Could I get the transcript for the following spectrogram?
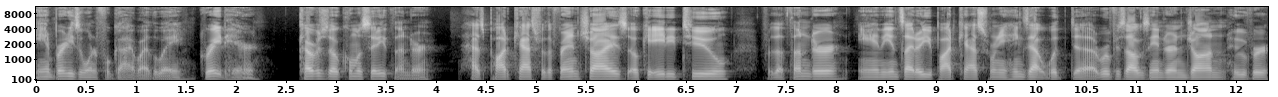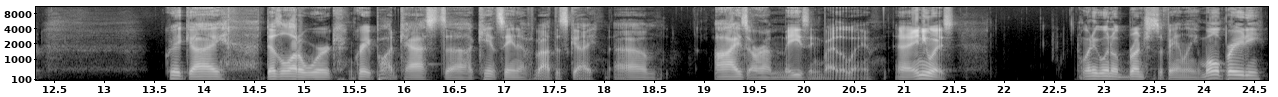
and Brady's a wonderful guy, by the way, great hair, covers the Oklahoma City Thunder, has podcasts for the franchise, OK82 for the Thunder, and the Inside OU podcast when he hangs out with uh, Rufus Alexander and John Hoover. Great guy does a lot of work. Great podcast. Uh, can't say enough about this guy. Um, eyes are amazing, by the way. Uh, anyways, when you going to brunch as a family? Well, Brady,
